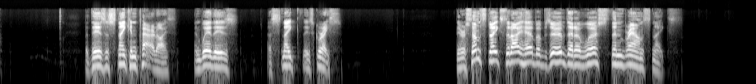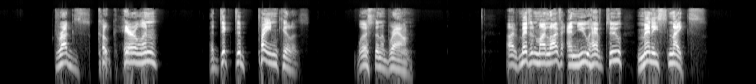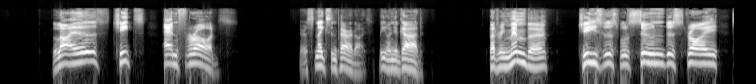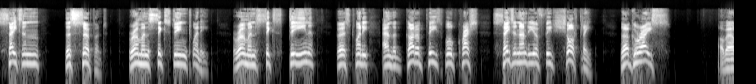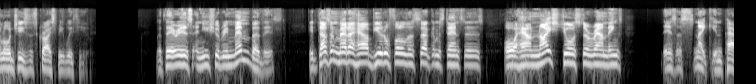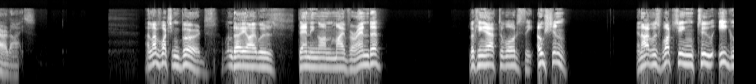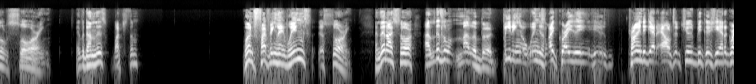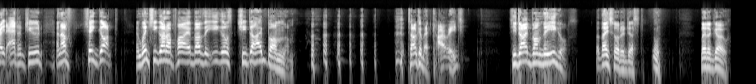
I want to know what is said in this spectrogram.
But there's a snake in paradise, and where there's a snake, there's grace. There are some snakes that I have observed that are worse than brown snakes. Drugs, coke, heroin, addictive painkillers, worse than a brown. I've met in my life, and you have too, many snakes. Liars, cheats, and frauds. There are snakes in paradise. Be on your guard. But remember, Jesus will soon destroy Satan the serpent. Romans 16 20. Romans 16, verse 20. And the God of peace will crush Satan under your feet shortly. The grace of our Lord Jesus Christ be with you. But there is, and you should remember this, it doesn't matter how beautiful the circumstances or how nice your surroundings, there's a snake in paradise. I love watching birds. One day I was standing on my veranda, looking out towards the ocean, and I was watching two eagles soaring. Ever done this? Watch them? Weren't flapping their wings, just soaring. And then I saw a little mother bird beating her wings like crazy. He was trying to get altitude because she had a great attitude, and up she got. And when she got up high above the eagles, she dive bombed them. Talk about courage. She dive bombed the eagles, but they sort of just mm, let her go.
